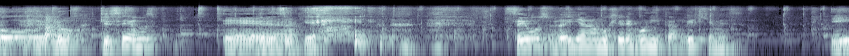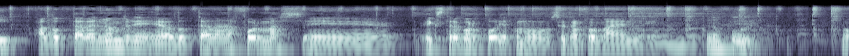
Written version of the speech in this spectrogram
Oh, No, que Zeus. eh, pero sí que. Zeus veía a mujeres bonitas, vírgenes, y adoptaba el nombre, eh, adoptaba formas eh, extracorpóreas como se transformaba en... en- un pool. no.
